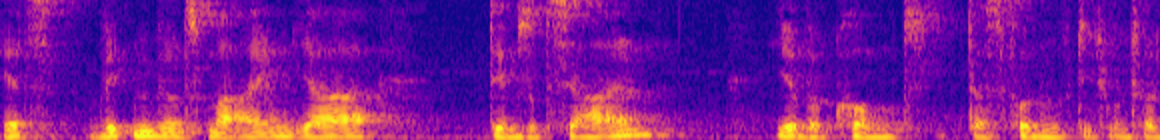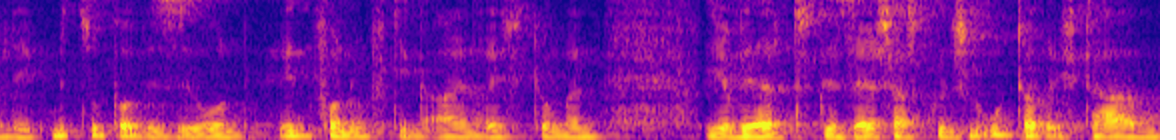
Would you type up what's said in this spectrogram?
jetzt widmen wir uns mal ein Jahr dem Sozialen, Ihr bekommt das vernünftig unterlegt mit Supervision in vernünftigen Einrichtungen. Ihr werdet gesellschaftspolitischen Unterricht haben,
